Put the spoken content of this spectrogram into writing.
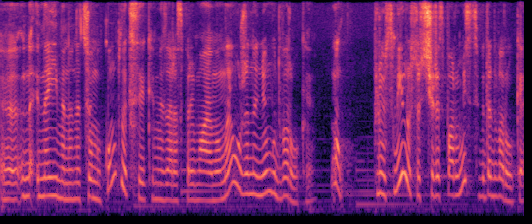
е, на, на іменно на цьому комплексі, який ми зараз приймаємо, ми вже на ньому два роки. Ну, плюс-мінус, ось через пару місяців буде два роки.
